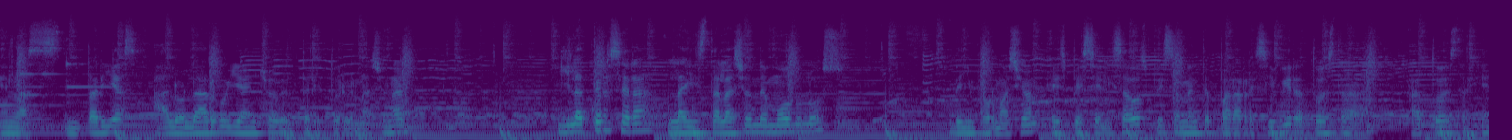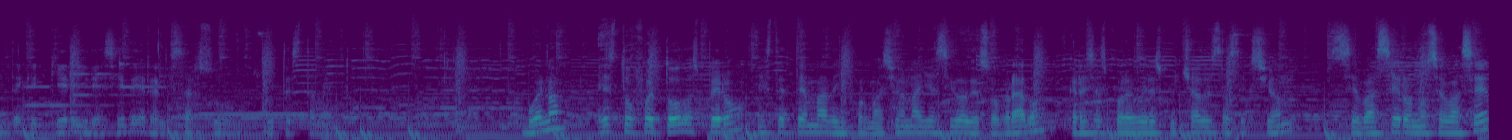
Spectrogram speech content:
en las notarías a lo largo y ancho del territorio nacional. Y la tercera, la instalación de módulos de información especializados precisamente para recibir a toda esta, a toda esta gente que quiere y decide realizar su, su testamento. Bueno, esto fue todo. Espero este tema de información haya sido de su agrado. Gracias por haber escuchado esta sección. ¿Se va a hacer o no se va a hacer?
